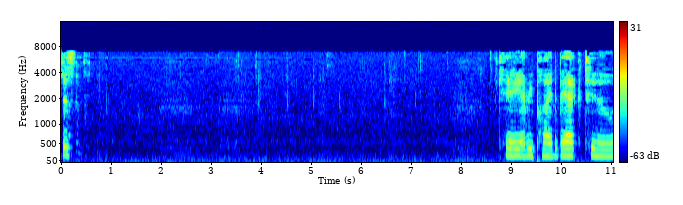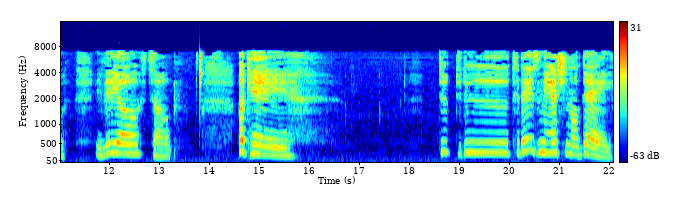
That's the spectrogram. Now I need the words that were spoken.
Just Okay, I replied back to a video. So, okay. Do, do, do. Today's National Day.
